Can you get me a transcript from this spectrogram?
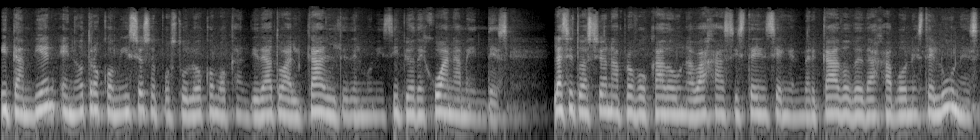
y también en otro comicio se postuló como candidato a alcalde del municipio de Juana Méndez. La situación ha provocado una baja asistencia en el mercado de Dajabón este lunes,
